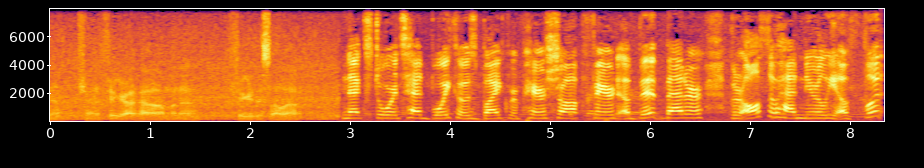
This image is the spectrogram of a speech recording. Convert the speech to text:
you know, trying to figure out how I'm going to figure this all out. Next door, Ted Boyko's bike repair shop fared a bit better, but also had nearly a foot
